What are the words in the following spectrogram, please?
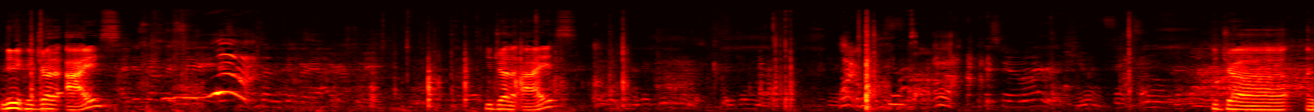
Nina, can you draw the eyes? Yeah. You draw the eyes? Yeah. You did it. Uh, you draw a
